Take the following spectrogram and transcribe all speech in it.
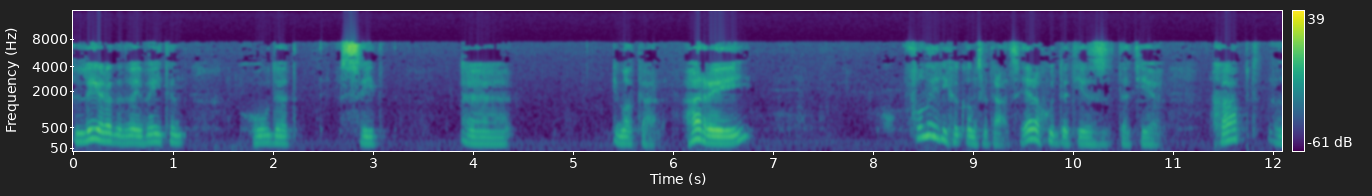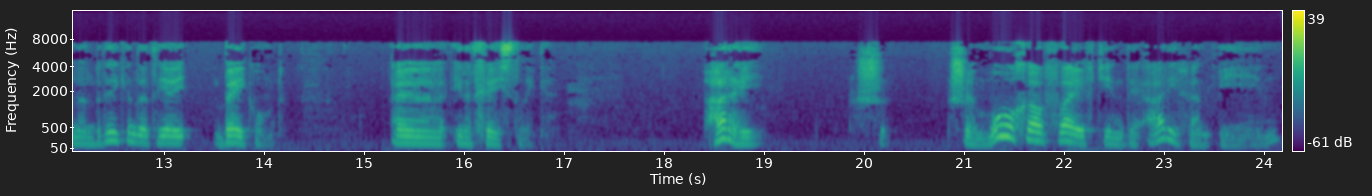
leren, dat wij weten hoe dat zit uh, in elkaar. Harei, volledige concentratie. Erg goed dat je, dat je gaat, en dat betekent dat jij bijkomt uh, in het geestelijke. Harei, Shemocha 15 de Ariganpin,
